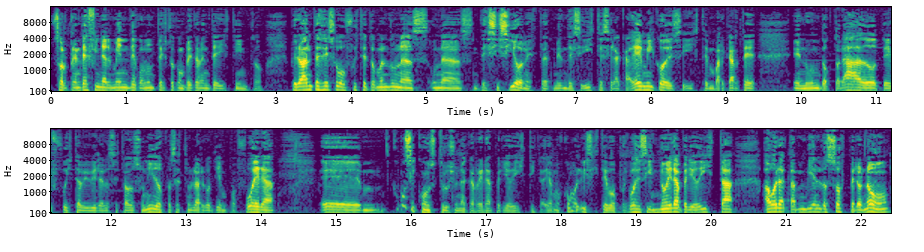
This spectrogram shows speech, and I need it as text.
sorprendés finalmente con un texto completamente distinto. Pero antes de eso vos fuiste tomando unas, unas decisiones, también decidiste ser académico, decidiste embarcarte en un doctorado, te fuiste a vivir a los Estados Unidos, pasaste un largo tiempo afuera. Eh, ¿Cómo se construye una carrera periodística? Digamos, ¿Cómo lo hiciste vos? Porque vos decís, no era periodista, ahora también lo sos, pero no.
